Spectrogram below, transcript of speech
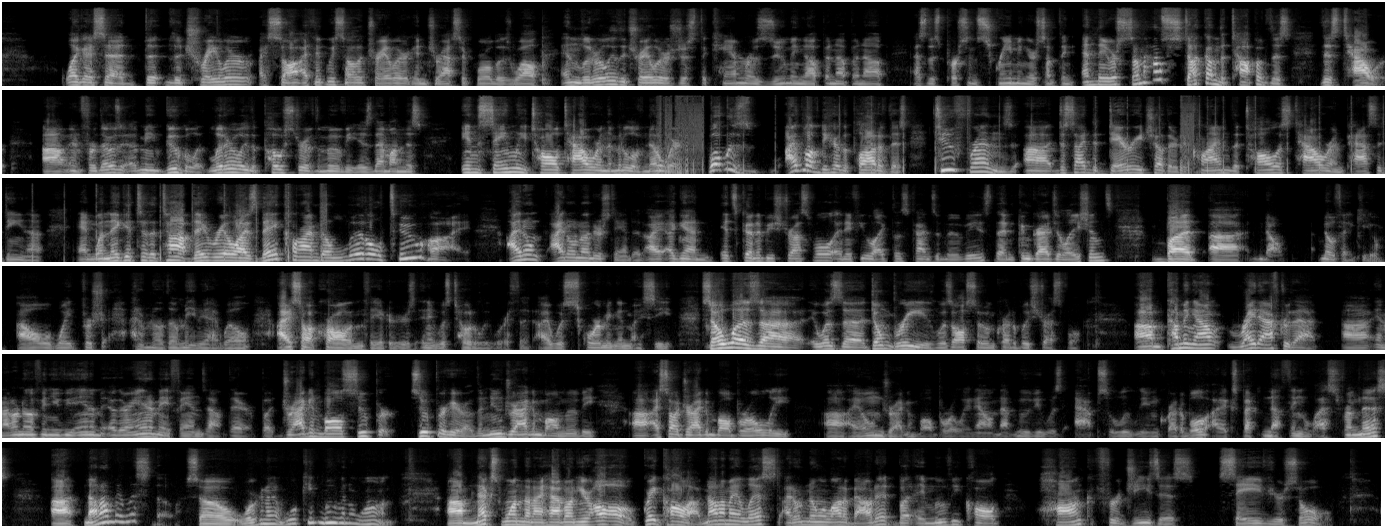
Like I said, the the trailer I saw, I think we saw the trailer in Jurassic World as well. And literally the trailer is just the camera zooming up and up and up as this person screaming or something. And they were somehow stuck on the top of this this tower. Uh, and for those, I mean, Google it. Literally, the poster of the movie is them on this insanely tall tower in the middle of nowhere. What was I'd love to hear the plot of this. Two friends uh, decide to dare each other to climb the tallest tower in Pasadena, and when they get to the top, they realize they climbed a little too high. I don't I don't understand it. I again, it's going to be stressful and if you like those kinds of movies, then congratulations. But uh no, no thank you. I'll wait for sure. I don't know though. Maybe i will. I saw crawl in theaters and it was totally worth it. I was squirming in my seat. So was uh it was uh don't breathe was also incredibly stressful. Um coming out right after that uh, and I don't know if any of you anime are there anime fans out there, but Dragon Ball Super superhero, the new Dragon Ball movie. Uh, I saw Dragon Ball Broly. Uh, I own Dragon Ball Broly now, and that movie was absolutely incredible. I expect nothing less from this. Uh, not on my list though, so we're gonna we'll keep moving along. Um, next one that I have on here. Oh, great call out. Not on my list. I don't know a lot about it, but a movie called Honk for Jesus, Save Your Soul,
